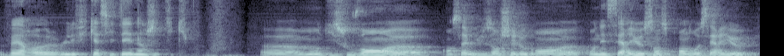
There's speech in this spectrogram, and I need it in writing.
vers euh, l'efficacité énergétique. Euh, on dit souvent, euh, en s'amusant chez Legrand, euh, qu'on est sérieux sans se prendre au sérieux.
